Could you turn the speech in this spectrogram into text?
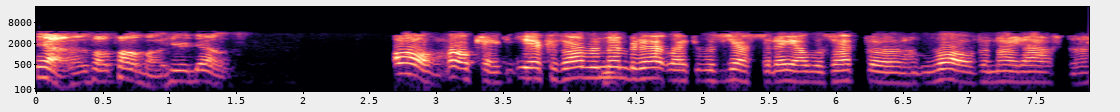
Yeah, that's what I'm talking about here in Dallas. Oh, okay. yeah, because I remember that like it was yesterday. I was at the Raw the night after.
